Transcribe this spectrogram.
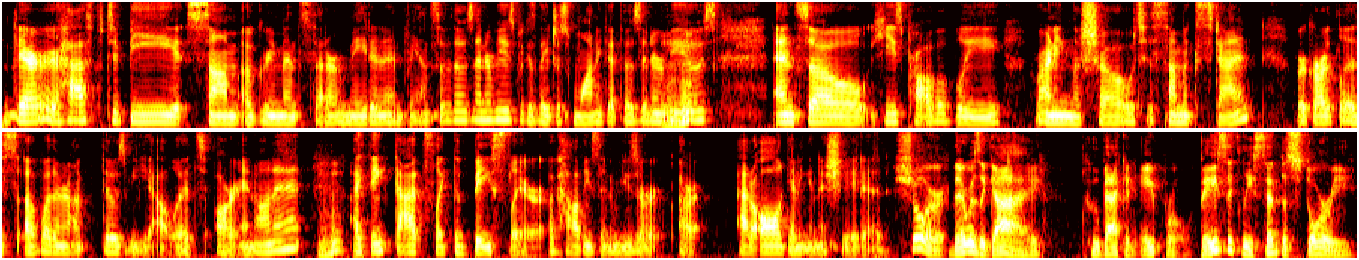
there have to be some agreements that are made in advance of those interviews because they just want to get those mm-hmm. interviews. And so he's probably running the show to some extent, regardless of whether or not those media outlets are in on it. Mm-hmm. I think that's like the base layer of how these interviews are, are at all getting initiated. Sure, there was a guy who back in April basically sent a story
